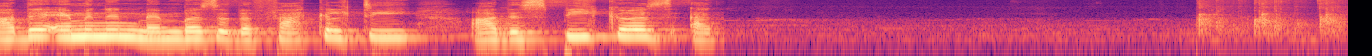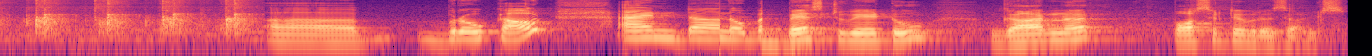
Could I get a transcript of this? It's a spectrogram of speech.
Other eminent members of the faculty are the speakers at uh, broke out and uh, no, best way to garner positive results.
